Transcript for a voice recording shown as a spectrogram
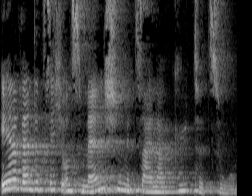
Er wendet sich uns Menschen mit seiner Güte zu.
